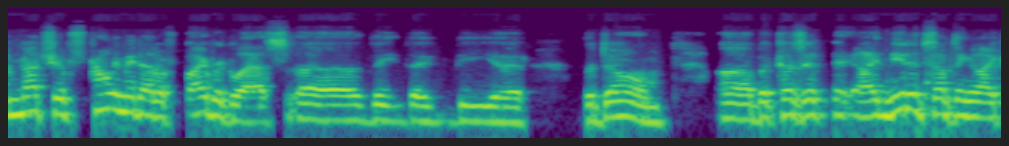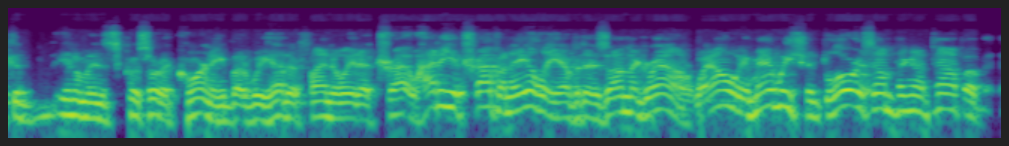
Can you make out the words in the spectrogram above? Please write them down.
I'm not sure it's probably made out of fiberglass uh, the the the uh, the dome uh, because it I needed something that I could you know I mean, it's sort of corny but we had to find a way to trap how do you trap an alien if it's on the ground? Well we, maybe we should lower something on top of it.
